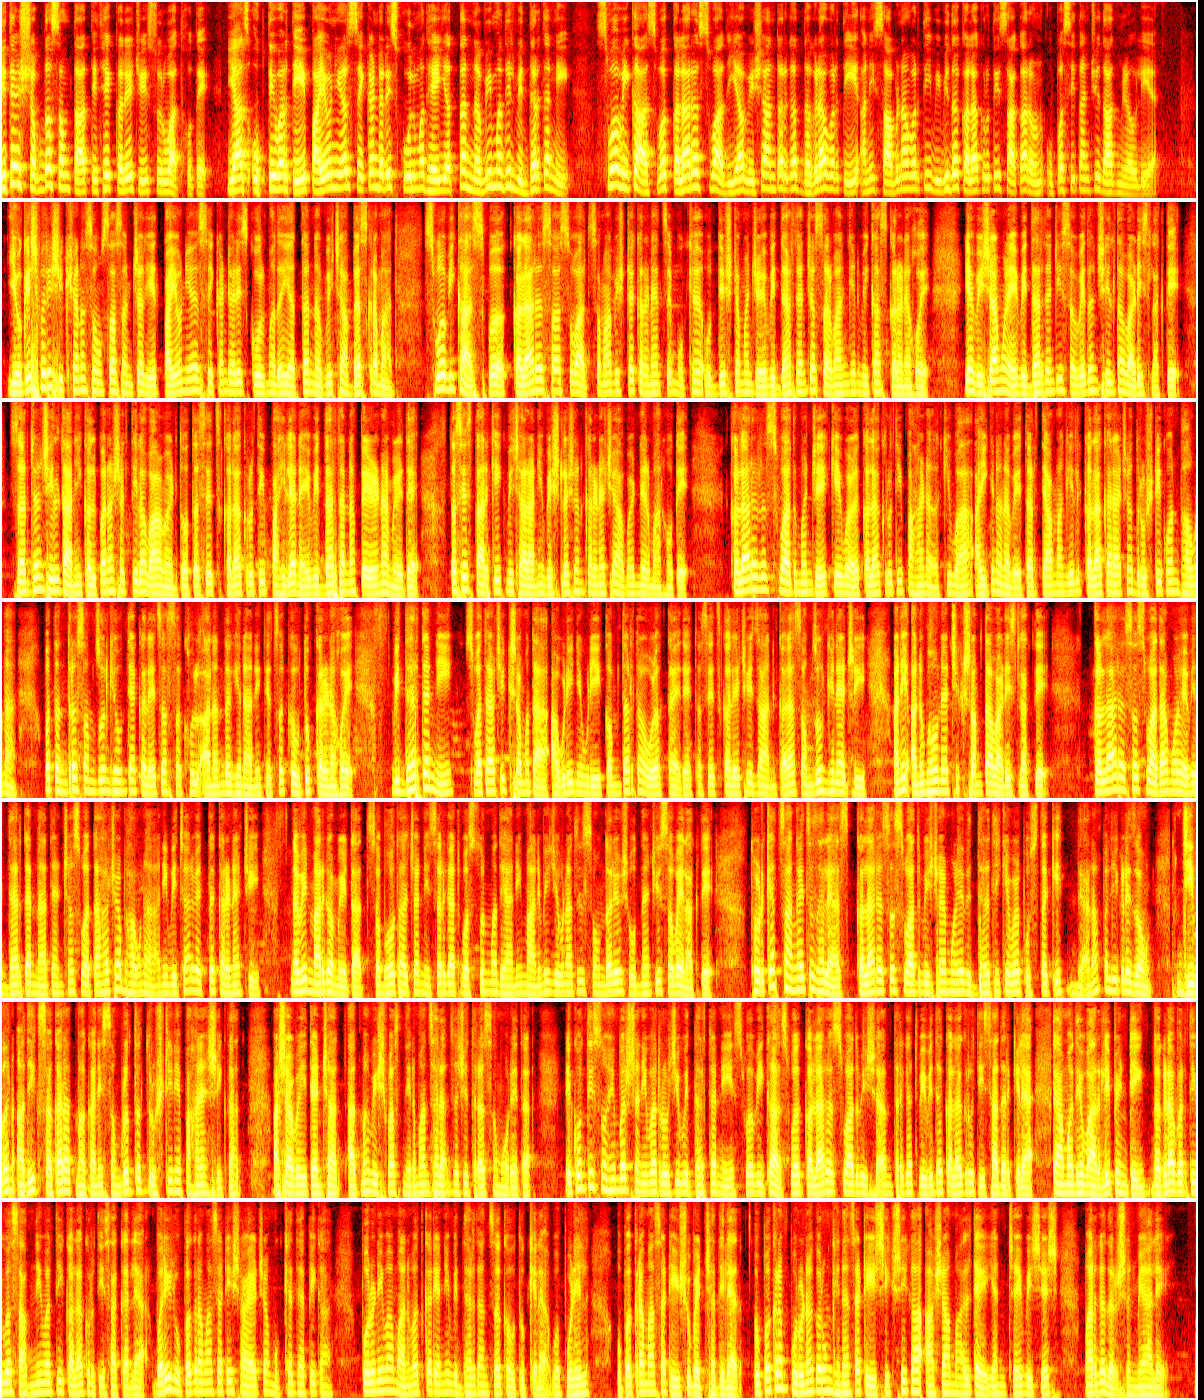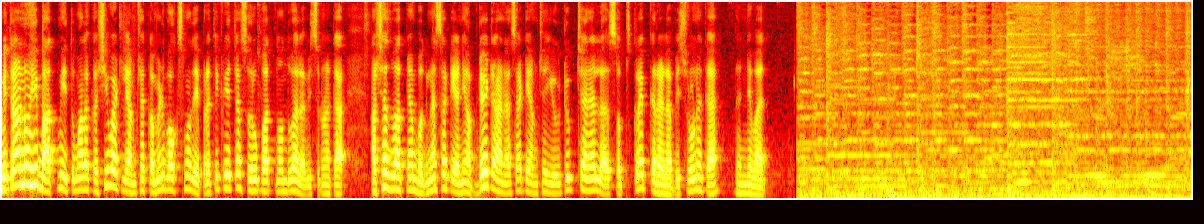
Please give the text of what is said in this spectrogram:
जिथे शब्द संपतात तिथे कलेची सुरुवात होते. याच उक्तीवरती पायोनियर सेकंडरी स्कूलमध्ये इयत्ता नववी मधील विद्यार्थ्यांनी स्वविकास व कलारस्वाद या विषयाअंतर्गत दगडावरती आणि साबणावरती विविध कलाकृती साकारून उपस्थितांची दाद मिळवली आहे. योगेश्वरी शिक्षण संस्था संचालित पायोनियर सेकंडरी स्कूलमध्ये इयत्ता नववीच्या अभ्यासक्रमात स्वविकास व कलारसास्वाद समाविष्ट करण्याचे मुख्य उद्दिष्ट म्हणजे विद्यार्थ्यांचा सर्वांगीण विकास करणे होय. या विषयामुळे विद्यार्थ्यांची संवेदनशीलता वाढीस लागते. सर्जनशीलता आणि कल्पनाशक्तीला वाव मिळतो. तसेच कलाकृती पाहिल्याने विद्यार्थ्यांना प्रेरणा मिळते. तसेच तार्किक विचार आणि विश्लेषण करण्याची आवड निर्माण होते. कलारसवाद म्हणजे केवळ कलाकृती पाहणं किंवा ऐकणं नव्हे तर त्यामागील कलाकाराच्या दृष्टिकोन भावना व तंत्र समजून घेऊन त्या कलेचा सखोल आनंद घेणं आणि त्याचं कौतुक करणं होय. विद्यार्थ्यांनी स्वतःची क्षमता आवडीनिवडी कमतरता ओळखता येते तसेच कलेची जाण कला समजून घेण्याची आणि अनुभवण्याची क्षमता वाढीस लागते. कला रसस्वादामुळे विद्यार्थ्यांना त्यांच्या स्वतःच्या भावना आणि विचार व्यक्त करण्याची नवीन मार्ग मिळतात. सभोवतालच्या निसर्गात वस्तूंमध्ये आणि मानवी जीवनातील सौंदर्य शोधण्याची सवय लागते. थोडक्यात सांगायचं झाल्यास कला रसस्वाद विषयामुळे विद्यार्थी केवळ पुस्तकी ज्ञानापलीकडे जाऊन जीवन अधिक सकारात्मक आणि समृद्ध दृष्टीने पाहण्यास शिकतात. अशा वेळी त्यांच्यात आत्मविश्वास निर्माण झाल्याचं चित्र समोर येतं. एकोणतीस नोव्हेंबर शनिवार रोजी विद्यार्थ्यांनी स्वविकास व कलारस्वाद विषयाअंतर्गत विविध कलाकृती सादर केल्या. त्यामध्ये वारली पेंटिंग दगडावरती व साबणीवरती कलाकृती साकारल्या. वरील उपक्रमासाठी शाळेच्या मुख्याध्यापिका पौर्णिमा मानवतकर यांनी विद्यार्थ्यांचं कौतुक केलं व पुढील उपक्रमासाठी शुभेच्छा दिल्या उपक्रम पूर्ण करून घेण्यासाठी शिक्षिका आशा मालते यांचे विशेष मार्गदर्शन मिळाले. मित्रांनो ही बातमी तुम्हाला कशी वाटली? आमच्या कमेंट बॉक्समध्ये प्रतिक्रियेच्या स्वरूपात नोंदवायला विसरू नका. अशाच बातम्या बघण्यासाठी आणि अपडेट राहण्यासाठी आमच्या यूट्यूब चॅनलला सबस्क्राईब करायला विसरू नका. धन्यवाद.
